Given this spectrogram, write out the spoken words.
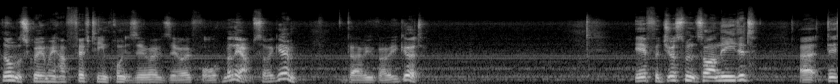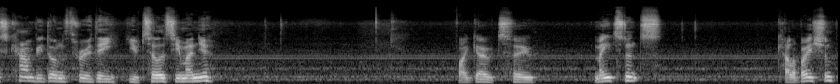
And on the screen we have 15.004 milliamps, so again, very very good. If adjustments are needed, uh, this can be done through the utility menu. If I go to maintenance, calibration,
